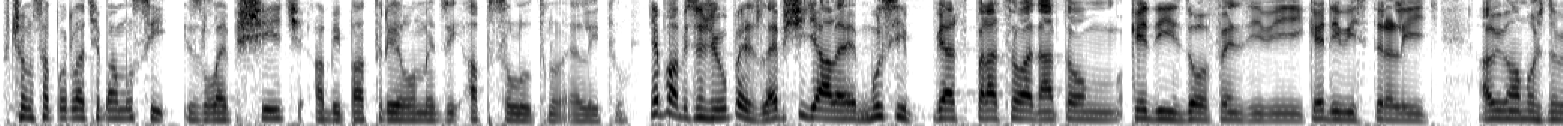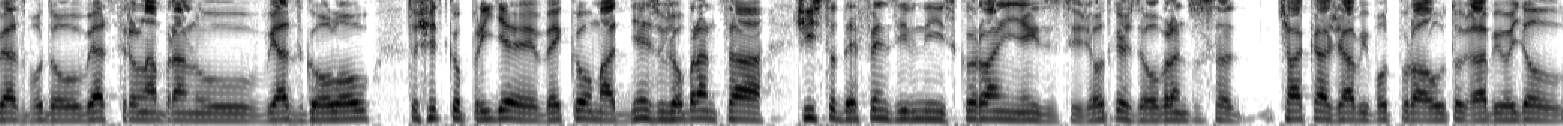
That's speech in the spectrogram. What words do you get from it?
V čom čom sa podľa teba musí zlepšiť, aby patril medzi absolútnu elitu? Nepovedal by som, že úplne zlepšiť, ale musí viac pracovať na tom, kedy ísť do ofenzívy, kedy vystreliť, aby mal možno viac bodov, viac strel na branu, viac gólov. To všetko príde vekom a dnes už obranca čisto defenzívny skoro ani neexistuje. Že od každého obrancu sa čaká, že aby podporoval útok, aby vedel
